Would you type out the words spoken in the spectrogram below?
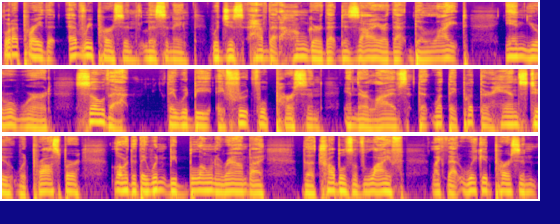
Lord, I pray that every person listening would just have that hunger, that desire, that delight in your word so that they would be a fruitful person in their lives, that what they put their hands to would prosper. Lord, that they wouldn't be blown around by the troubles of life like that wicked person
